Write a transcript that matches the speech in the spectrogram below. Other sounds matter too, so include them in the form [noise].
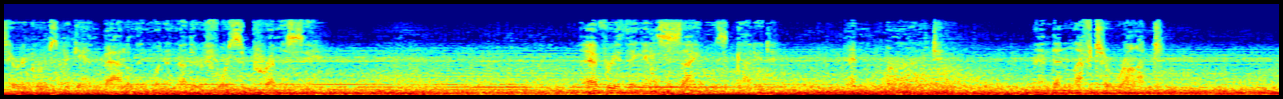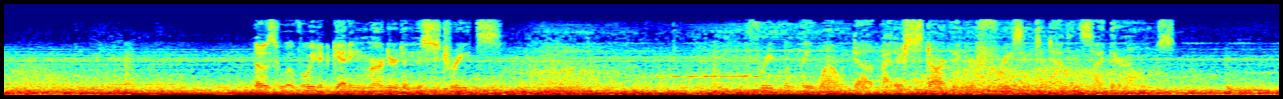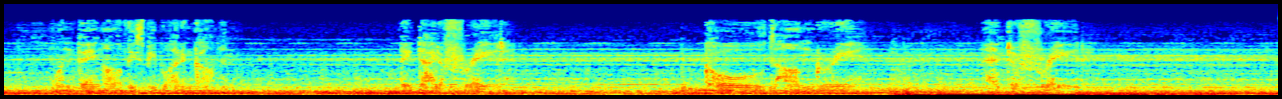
paramilitary groups began battling one another for supremacy. Everything in sight was gutted and burned, and then left to rot. Those who avoided getting murdered in the streets frequently wound up either starving or freezing to death inside their homes. One thing all of these people had in common. They died afraid. Cold, hungry, and afraid.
